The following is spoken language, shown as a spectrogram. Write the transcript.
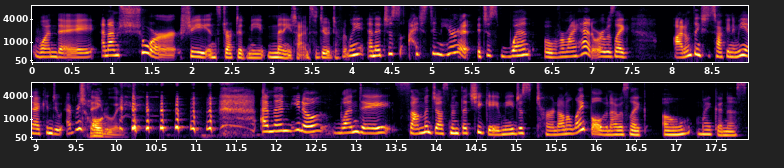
one day, and I'm sure she instructed me many times to do it differently. And it just, I just didn't hear it. It just went over my head. Or it was like, I don't think she's talking to me. I can do everything. Totally. And then, you know, one day, some adjustment that she gave me just turned on a light bulb. And I was like, oh my goodness,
